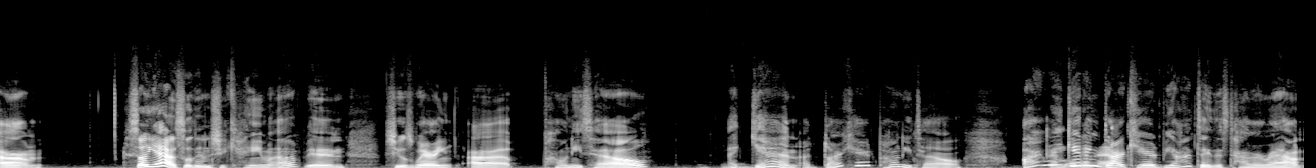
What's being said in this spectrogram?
Um, so yeah, so then she came up and she was wearing a ponytail. Mm-hmm. Again, a dark haired ponytail. Are we getting dark haired Beyonce this time around?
